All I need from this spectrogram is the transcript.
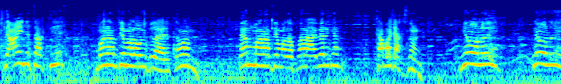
şimdi aynı taktiği Manav Cemal'a uygulayalım tamam mı? Ben Manav Cemal'a parayı verirken kapacaksın onu. Ne oluyor? Ne oluyor?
